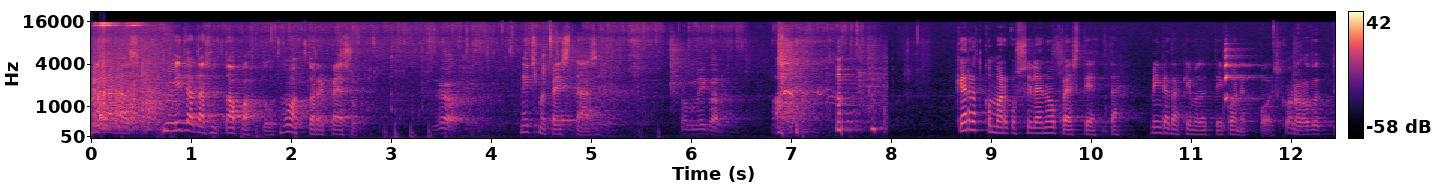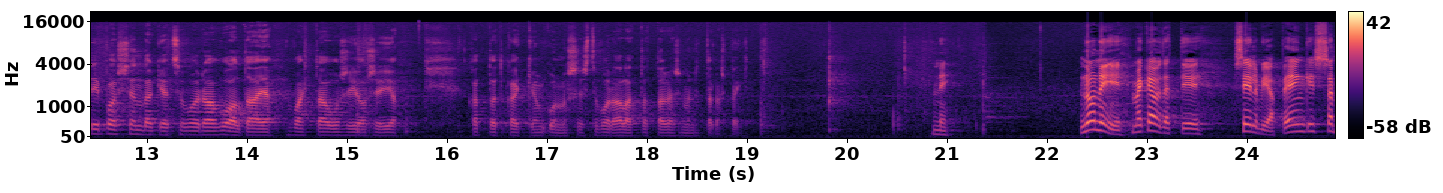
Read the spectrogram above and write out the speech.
Mitä tässä, mitä tässä nyt tapahtuu? Moottoripesu. Joo, Miksi me pestään se? se on likana. Kerrotko Markus silleen nopeasti, että minkä takia me otettiin kone pois? Kone otettiin pois sen takia, että se voidaan huoltaa ja vaihtaa uusia osia ja katsoa, että kaikki on kunnossa ja sitten voidaan aloittaa takaisin mennä takaisin penkille. Niin. No niin, me käytettiin Silvia penkissä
